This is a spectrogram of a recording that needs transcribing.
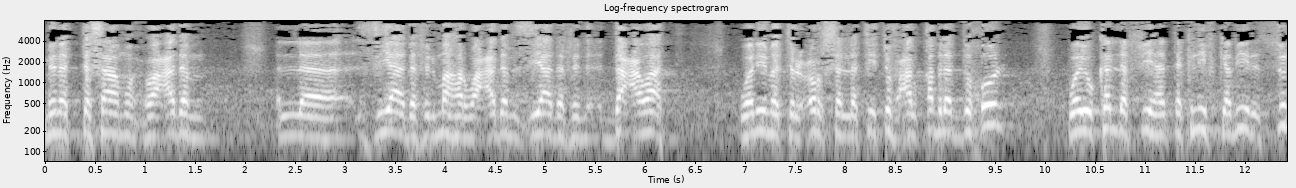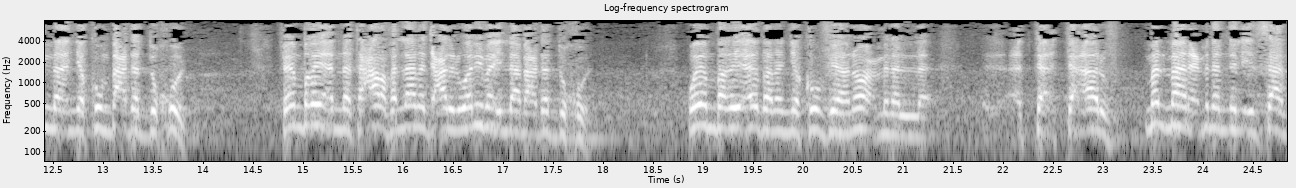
من التسامح وعدم الزيادة في المهر وعدم الزيادة في الدعوات وليمة العرس التي تفعل قبل الدخول ويكلف فيها تكليف كبير السنة أن يكون بعد الدخول. فينبغي أن نتعارف أن لا نجعل الوليمة إلا بعد الدخول. وينبغي أيضا أن يكون فيها نوع من التآلف ما المانع من أن الإنسان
